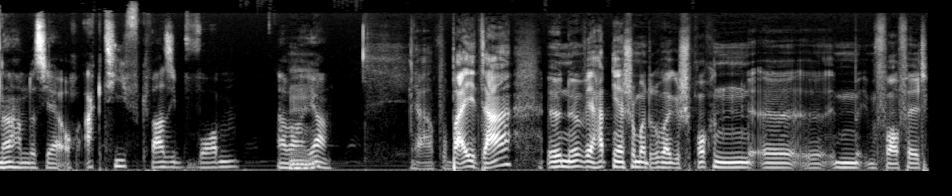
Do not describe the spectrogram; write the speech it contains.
Ne, haben das ja auch aktiv quasi beworben. Aber mhm. ja, ja, wobei da, äh, ne, wir hatten ja schon mal drüber gesprochen äh, im, im Vorfeld,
